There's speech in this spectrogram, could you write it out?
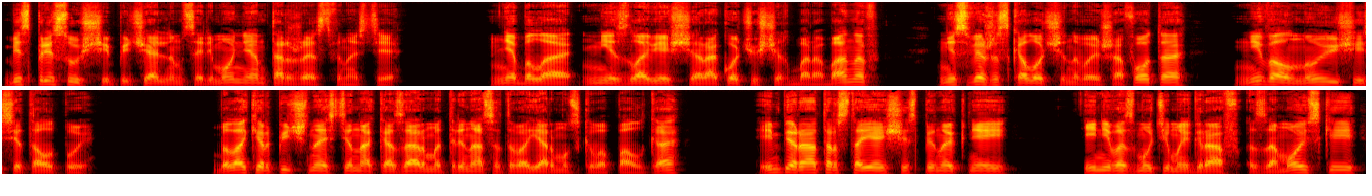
без присущей печальным церемониям торжественности. Не было ни зловеще ракочущих барабанов, ни свежесколоченного эшафота, ни волнующейся толпы. Была кирпичная стена казармы 13-го Ярмутского полка, император, стоящий спиной к ней, и невозмутимый граф Замойский,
